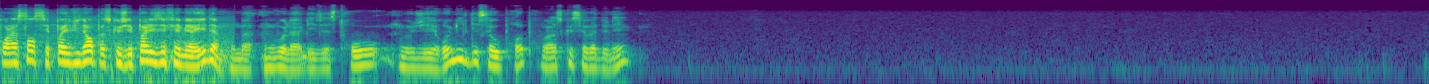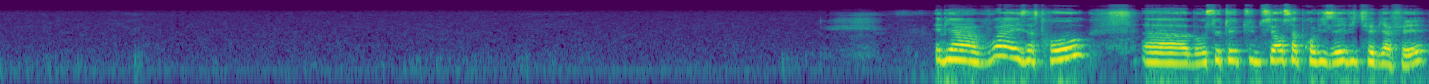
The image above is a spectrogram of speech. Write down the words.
Pour l'instant, c'est pas évident parce que j'ai pas les éphémérides. Bah, voilà les astros. J'ai remis le dessin au propre. Voilà ce que ça va donner. Eh bien, voilà les astros. Euh, bon, c'était une séance improvisée, vite fait, bien fait.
